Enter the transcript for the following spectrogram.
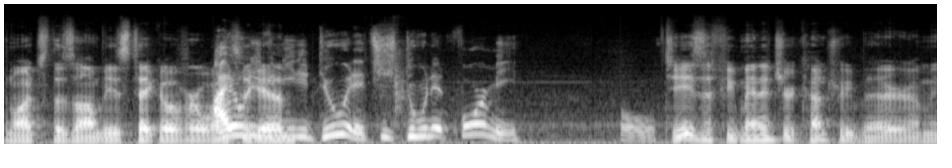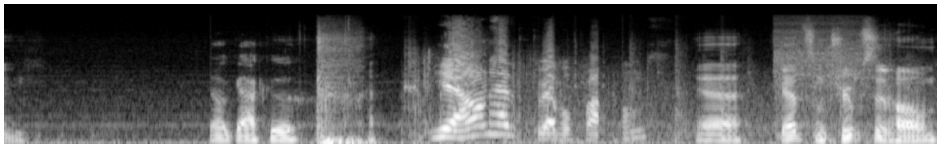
And watch the zombies take over once again. I don't again. even need to do it. It's just doing it for me. Oh, Jeez, if you manage your country better, I mean, no Gaku. Yeah, I don't have rebel problems. yeah, if you had some troops at home.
